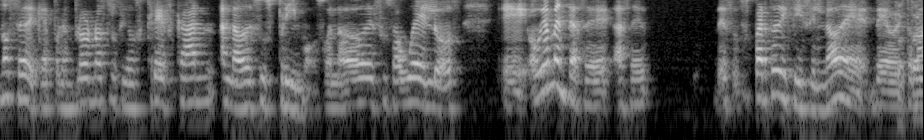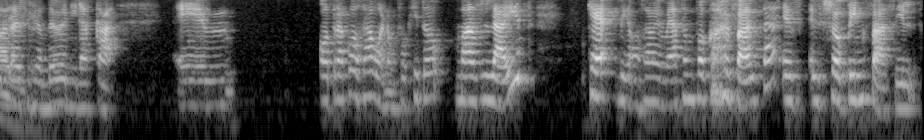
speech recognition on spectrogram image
no sé, de que, por ejemplo, nuestros hijos crezcan al lado de sus primos o al lado de sus abuelos. Eh, obviamente hace, hace, eso es parte difícil, ¿no? De, de haber tomado la decisión de venir acá. Em, otra cosa, bueno, un poquito más light, que digamos a mí me hace un poco de falta, es el shopping fácil.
